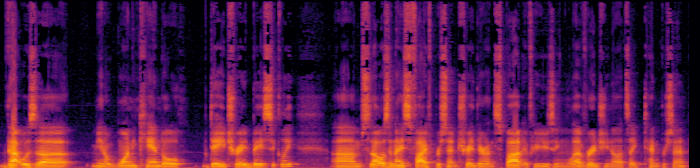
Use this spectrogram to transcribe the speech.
that was a you know one candle day trade basically. Um, so that was a nice 5% trade there on spot. If you're using leverage, you know, it's like 10%.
